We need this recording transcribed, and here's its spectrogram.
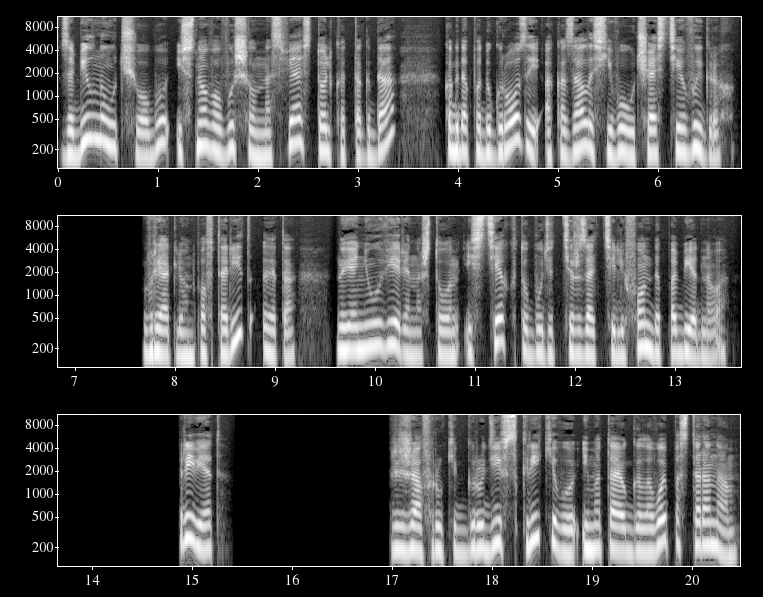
забил на учебу и снова вышел на связь только тогда, когда под угрозой оказалось его участие в играх. Вряд ли он повторит это, но я не уверена, что он из тех, кто будет терзать телефон до победного. «Привет». Прижав руки к груди, вскрикиваю и мотаю головой по сторонам.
